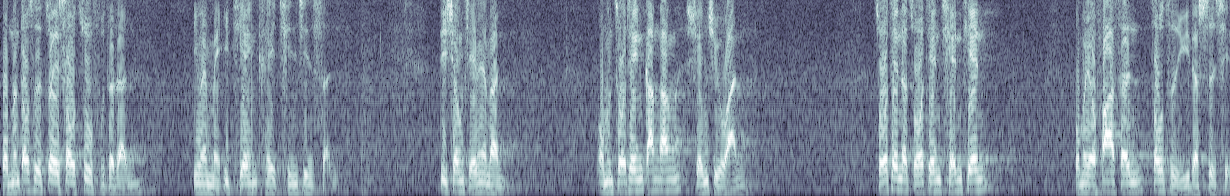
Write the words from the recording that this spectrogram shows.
我们都是最受祝福的人，因为每一天可以亲近神。弟兄姐妹们，我们昨天刚刚选举完，昨天的昨天前天，我们有发生周子瑜的事情。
